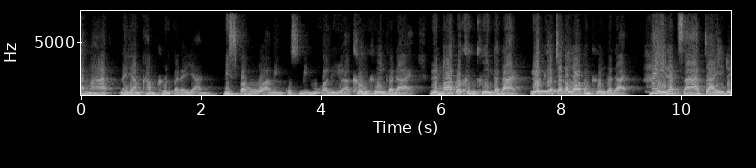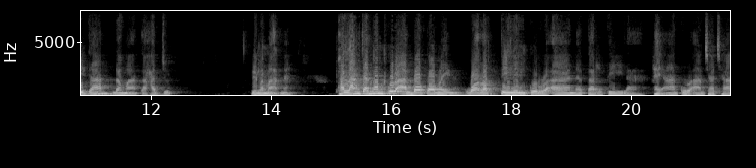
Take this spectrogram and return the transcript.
ละหมาดในยามค่ำคืนไประยะนึงนิสฟาฮูอาวิงกุสมินฮูกอลีวาครึ่งคืนก็ได้ หรือน้อยกว่าครึ่งคืนก็ได้ หรือเกือบจะตลอดทั้งคืนก็ได้ ให้รักษาใจด้วยการละหมาดตะฮัดจุดเรื่องละหมาดนะ พอหลังจากนั้นกุรอานบอกต่อมาอีกนะวารตติลิลกุรอานตารตีลาให้อ่านกุรอานช้า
